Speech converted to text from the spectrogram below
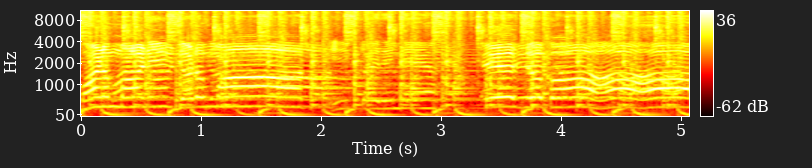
પણ મારી જડમાં કરીને એ જબા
